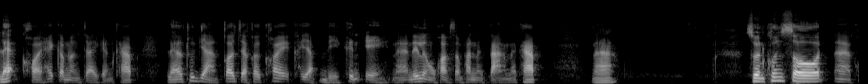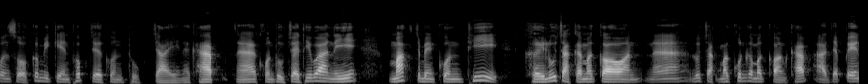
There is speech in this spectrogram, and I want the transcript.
และคอยให้กำลังใจกันครับแล้วทุกอย่างก็จะค่อยๆ ขยับดีขึ้นเองนะในเรื่องของความสัมพันธ์ต่างๆนะครับนะ ส่วนคนโสดอ่าคนโสดก็มีเกณฑ์พบเจอคนถูกใจนะครับนะคนถูกใจที่ว่านี้มักจะเป็นคนที่เคยรู้จักกันมาก่อนนะรู้จักมาคุ้นกันมาก่อนครับ อาจจะเป็น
